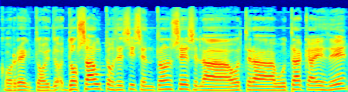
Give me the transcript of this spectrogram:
Correcto, dos autos decís entonces, la otra butaca es de...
